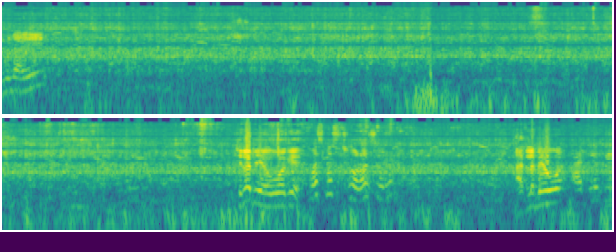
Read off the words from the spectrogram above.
હું નહીં? કેટલા બે આવું કે બસ બસ છોડો છોડો. આટલા બે આવું આટલે બે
